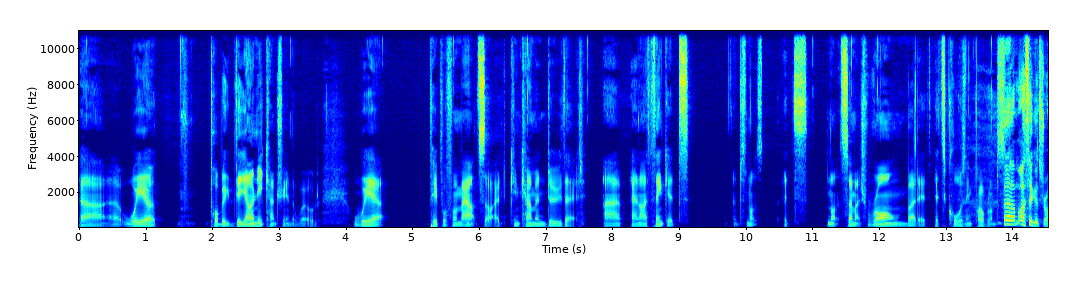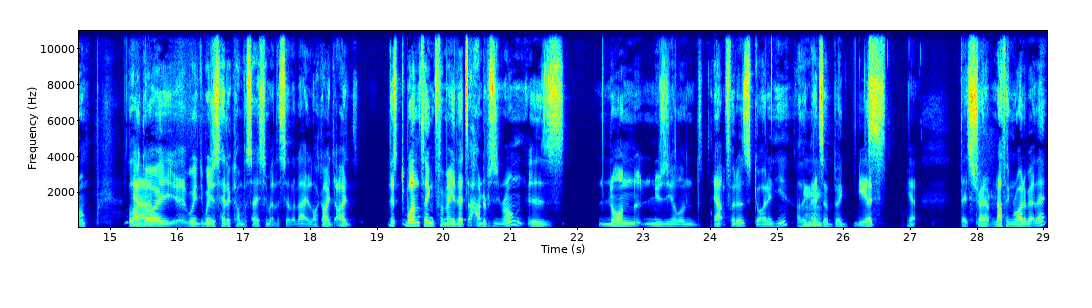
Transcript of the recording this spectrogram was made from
uh, we are probably the only country in the world where people from outside can come and do that. Uh, and I think it's it's not it's not so much wrong, but it, it's causing problems. Um, I think it's wrong. Like Um, I, we we just had a conversation about this the other day. Like I, I, there's one thing for me that's 100 percent wrong is non-New Zealand outfitters guiding here. I think Mhm. that's a big. Yes. That's, Yep. There's straight up nothing right about that.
